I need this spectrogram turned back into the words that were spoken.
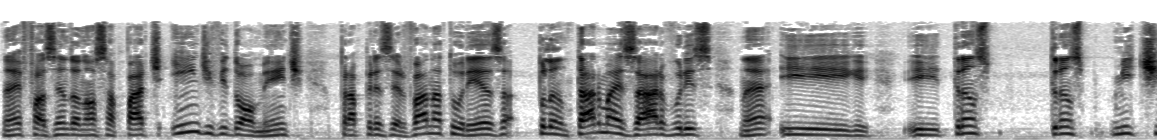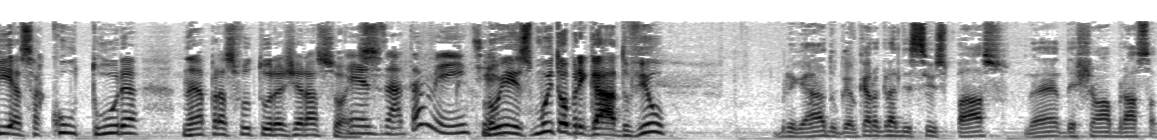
né, fazendo a nossa parte individualmente para preservar a natureza, plantar mais árvores né, e, e trans, transmitir essa cultura né, para as futuras gerações. Exatamente. Luiz, muito obrigado, viu? Obrigado, eu quero agradecer o espaço, né? Deixar um abraço a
